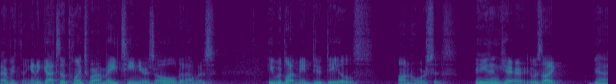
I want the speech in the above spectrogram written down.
everything. And it got to the point where I'm 18 years old and I was, he would let me do deals on horses and he didn't care. He was like, yeah,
